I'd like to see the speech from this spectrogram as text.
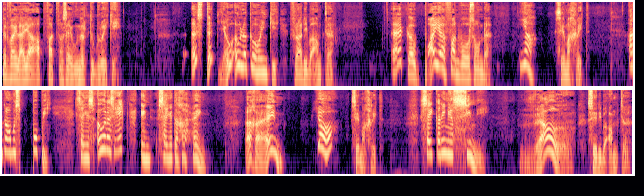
terwyl hy 'n hap vat van sy hoendertoebroodjie. "Is dit jou oulike hondjie?" vra die beampte. "Ek hou baie van worshonde." "Ja," sê Magriet. "Haar naam is Poppy. Sy is ouer as ek en sy het 'n geheim." 'n Geheim? "Ja," sê Magriet. "Sy kan nie meer sien nie." "Wel," sê die beampte.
